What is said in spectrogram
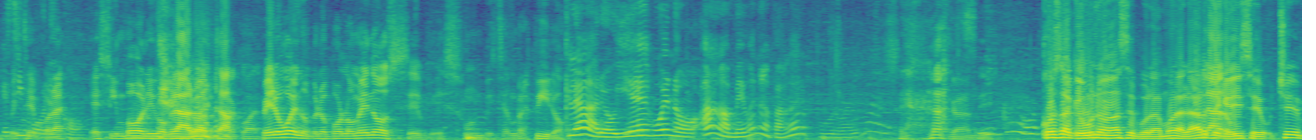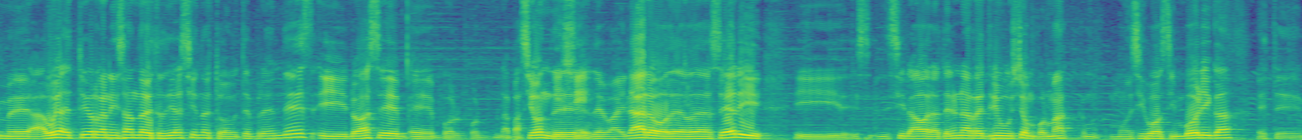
Es por ahí, simbólico. es simbólico, claro, está. Pero bueno, pero por lo menos eh, es un, viste, un respiro. Claro, y es bueno, ah, me van a pagar por bailar. Claro. Sí. Cosa que uno hace por amor al arte, Claro. que dice, che, me, ah, voy a- estoy organizando esto, estoy haciendo esto, te prendes y lo hace eh, por, por la pasión de, sí. de bailar o de, de hacer y, y decir ahora, tener una retribución, por más, como- decís vos, simbólica, este,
